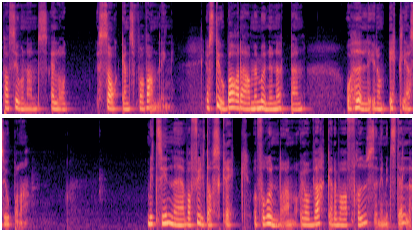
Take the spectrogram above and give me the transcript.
personens eller sakens förvandling. Jag stod bara där med munnen öppen och höll i de äckliga soporna. Mitt sinne var fyllt av skräck och förundran och jag verkade vara frusen i mitt ställe.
